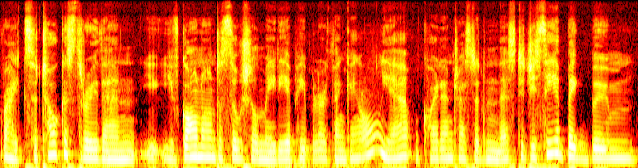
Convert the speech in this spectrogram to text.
Right, so talk us through then. You, you've gone onto social media. People are thinking, oh, yeah, I'm quite interested in this. Did you see a big boom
